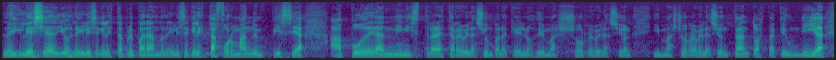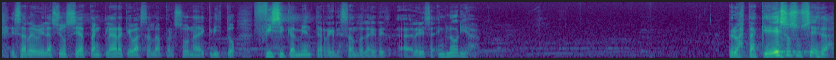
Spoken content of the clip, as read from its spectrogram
la iglesia de Dios, la iglesia que Él está preparando, la iglesia que Él está formando, empiece a, poder administrar esta revelación para que Él nos dé mayor revelación y mayor revelación, tanto hasta que un día esa revelación sea tan clara que va a ser la persona de Cristo físicamente regresando a la iglesia en gloria. Pero hasta que eso suceda,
